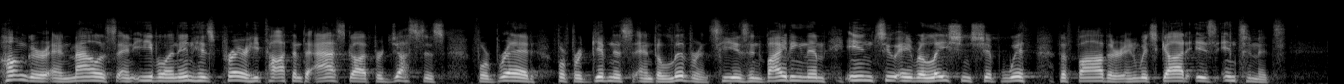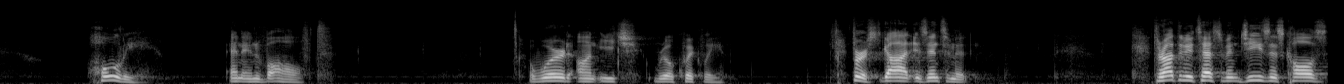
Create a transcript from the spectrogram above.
hunger and malice and evil. And in his prayer, he taught them to ask God for justice, for bread, for forgiveness and deliverance. He is inviting them into a relationship with the Father in which God is intimate, holy, and involved. A word on each, real quickly. First, God is intimate. Throughout the New Testament, Jesus calls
